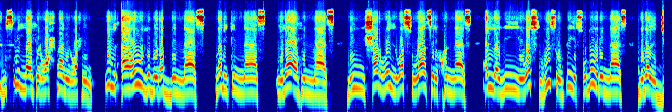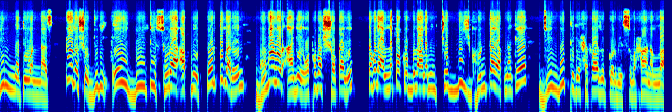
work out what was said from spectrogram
বিসমিল্লাহির রহমানির রহিম কুল আউযু বিরাব্বিন নাস মালিকিন নাস ইলাহিন নাস من شر الوسواس الخناس الذي يوسوس في صدور الناس من الجنة والناس। প্রিয় দর্শক, যদি এই দুইটি সুরা আপনি পড়তে পারেন ঘুমানোর আগে অথবা সকালে, তাহলে আল্লাহ পাক রব্বুল আলামিন 24 ঘন্টায় আপনাকে জিন বুট থেকে হেফাজত করবে, সুবহানাল্লাহ।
